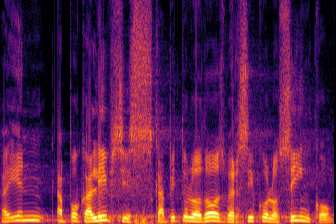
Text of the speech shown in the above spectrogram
Ahí en Apocalipsis capítulo 2, versículo 5,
